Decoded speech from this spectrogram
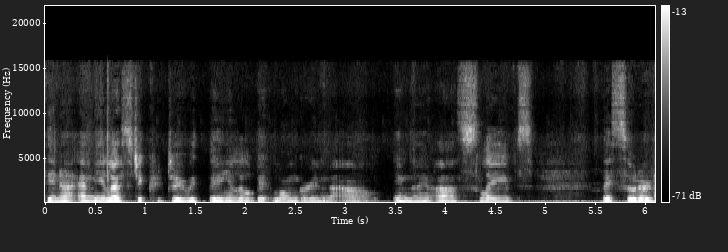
thinner and the elastic could do with being a little bit longer in the um, in the uh, sleeves. They sort of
